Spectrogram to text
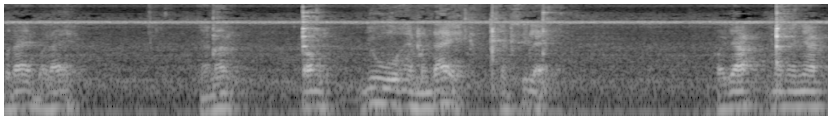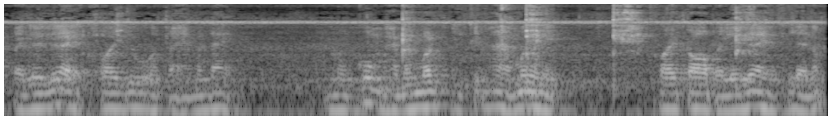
บ่ได้บ่ได้ดังนั้นต้องอยู่ให้มันได้จังซี่แหละประหยัดมัธยัดไปเรื่อยๆ คอยอยู่ไปให้มันได้ให้มันกุ้มให้มันหมดอีก15มื้อนี่คอยต่อไปเรื่อยๆที่แหละเนาะ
